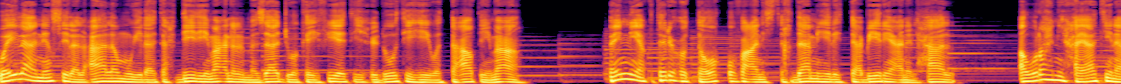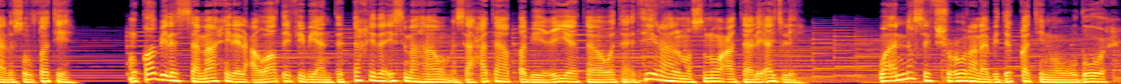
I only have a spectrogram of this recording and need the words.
وإلى أن يصل العالم إلى تحديد معنى المزاج وكيفية حدوثه والتعاطي معه فإني أقترح التوقف عن استخدامه للتعبير عن الحال. أو رهن حياتنا لسلطته مقابل السماح للعواطف بأن تتخذ اسمها ومساحتها الطبيعية وتأثيرها المصنوعة لأجله وأن نصف شعورنا بدقة ووضوح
